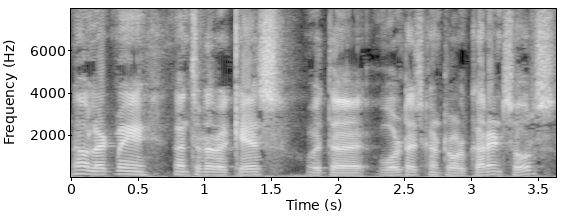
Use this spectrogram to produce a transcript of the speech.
Now let me consider a case with a voltage controlled current source.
